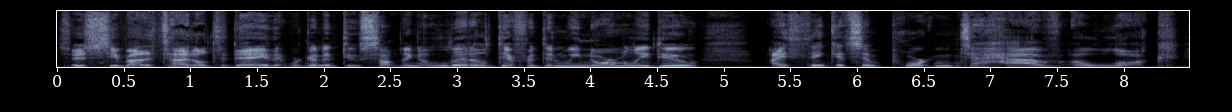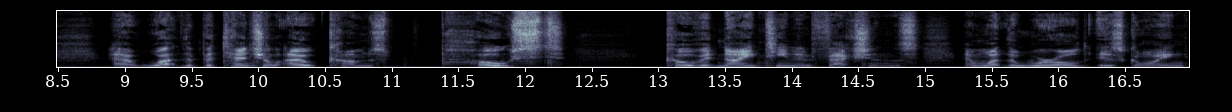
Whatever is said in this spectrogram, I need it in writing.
So, you see by the title today that we're going to do something a little different than we normally do. I think it's important to have a look at what the potential outcomes post COVID 19 infections and what the world is going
